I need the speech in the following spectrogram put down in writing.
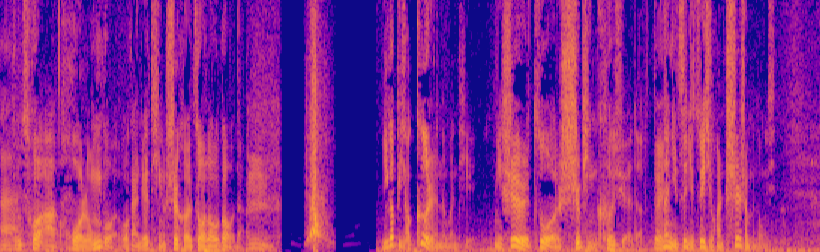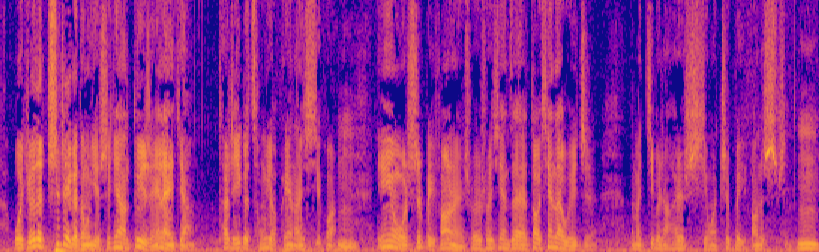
哎不错啊，火龙果我感觉挺适合做 logo 的。嗯，一个比较个人的问题，你是做食品科学的，对那你自己最喜欢吃什么东西？我觉得吃这个东西，实际上对人来讲，它是一个从小培养的习惯。嗯因为我是北方人，所以说现在到现在为止，那么基本上还是喜欢吃北方的食品。嗯，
